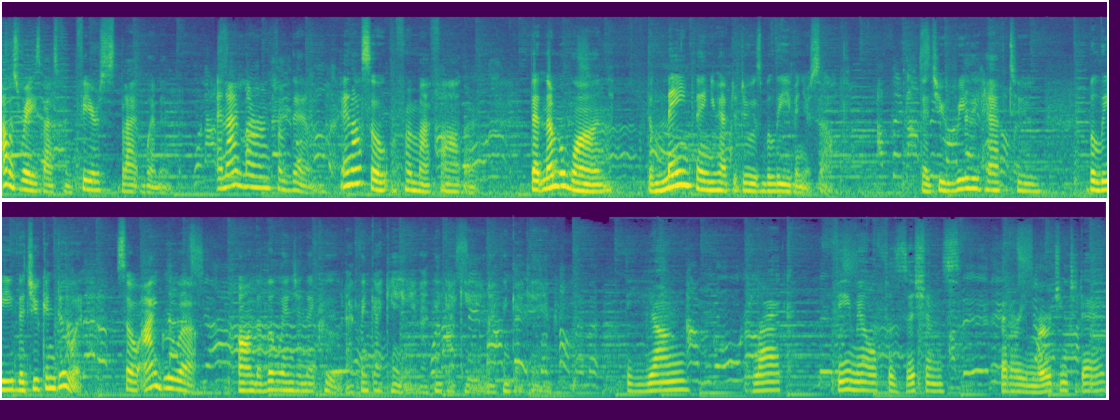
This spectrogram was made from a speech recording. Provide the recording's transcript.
I was raised by some fierce black women, and I learned from them, and also from my father, that number one, the main thing you have to do is believe in yourself. That you really have to believe that you can do it. So I grew up on the little engine that could. I think I can, I think I can, I think I can. The young black female physicians that are emerging today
